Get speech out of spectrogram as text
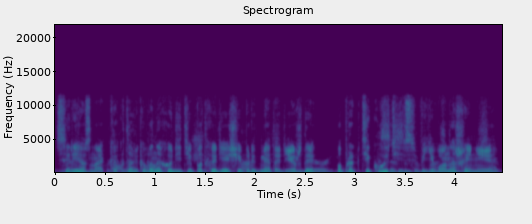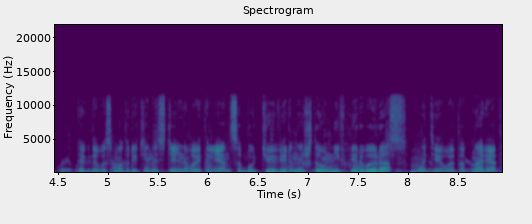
Серьезно, как только вы находите подходящий предмет одежды, попрактикуйтесь в его ношении. Когда вы смотрите на стильного итальянца, будьте уверены, что он не в первый раз надел этот наряд.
